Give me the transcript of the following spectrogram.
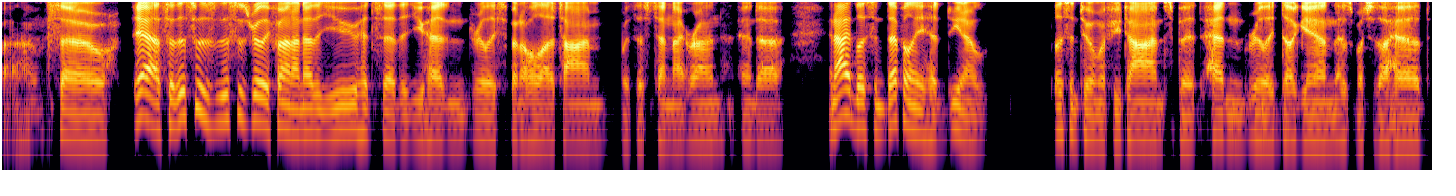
Um, so yeah, so this was this was really fun. I know that you had said that you hadn't really spent a whole lot of time with this ten night run, and uh, and I had listened, definitely had you know listened to him a few times, but hadn't really dug in as much as I had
